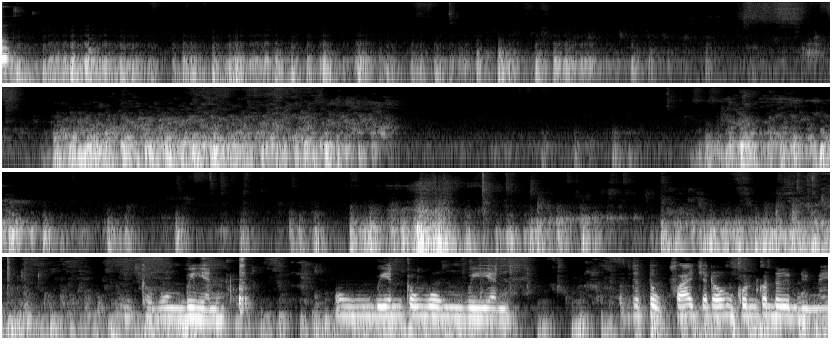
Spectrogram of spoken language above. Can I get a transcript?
ก็วงเวียน วงเวียนก็วงเวียน จะตกไฟจะร้องคนก็เดินเห็นไหม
